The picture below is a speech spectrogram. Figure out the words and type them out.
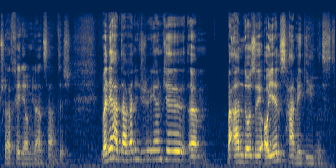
شاید خیلی ها میرن سمتش. ولی حداقل اینجوری بگم که به اندازه آیلتس همه گیر نیست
